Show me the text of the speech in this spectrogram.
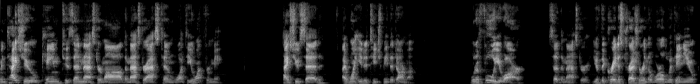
When Taishu came to Zen Master Ma, the master asked him, What do you want from me? Taishu said, I want you to teach me the Dharma. What a fool you are, said the master. You have the greatest treasure in the world within you,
